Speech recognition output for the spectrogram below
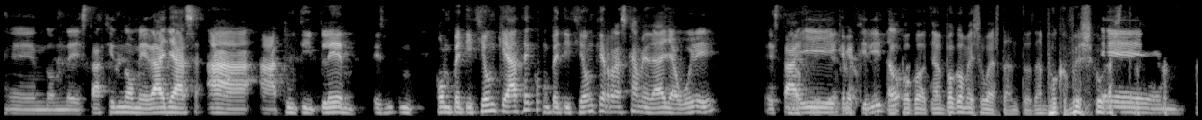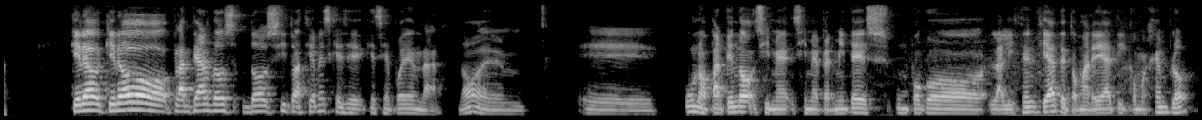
en donde está haciendo medallas a, a tutiplén, es competición que hace, competición que rasca medalla, Willy. Está ahí crecidito. Tampoco, tampoco me subas tanto, tampoco me subas eh, tanto. Quiero, plantear dos, situaciones que se, pueden dar, ¿no? Em, eh, uno, partiendo, si me, si me, permites un poco la licencia, te tomaré a ti como ejemplo,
